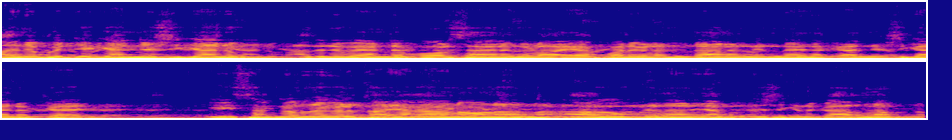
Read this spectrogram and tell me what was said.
അതിനെപ്പറ്റിയൊക്കെ അന്വേഷിക്കാനും അതിന് വേണ്ട പ്രോത്സാഹനങ്ങളോ ഏർപ്പാടുകൾ എന്താണ് നിന്നതിനൊക്കെ അന്വേഷിക്കാനൊക്കെ ഈ സംഘടനകൾ തയ്യാറാവണമെന്ന് ആകും എന്നാണ് ഞാൻ പ്രതീക്ഷിക്കുന്നത്. കാരണം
